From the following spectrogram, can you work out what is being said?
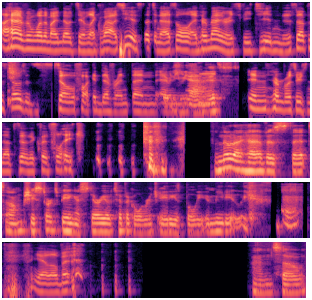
I have in one of my notes here, like, wow, she is such an asshole, and her manner of speech in this episode is so fucking different than Amity yeah, in her most recent episode, Eclipse Lake. the note I have is that um, she starts being a stereotypical rich 80s bully immediately. yeah, a little bit. And so,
